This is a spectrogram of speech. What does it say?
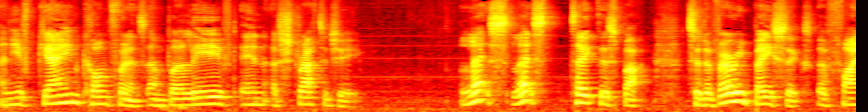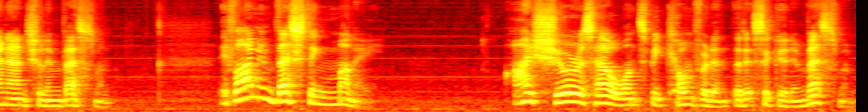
and you've gained confidence and believed in a strategy. Let's let's take this back to the very basics of financial investment. If I'm investing money, I sure as hell want to be confident that it's a good investment.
